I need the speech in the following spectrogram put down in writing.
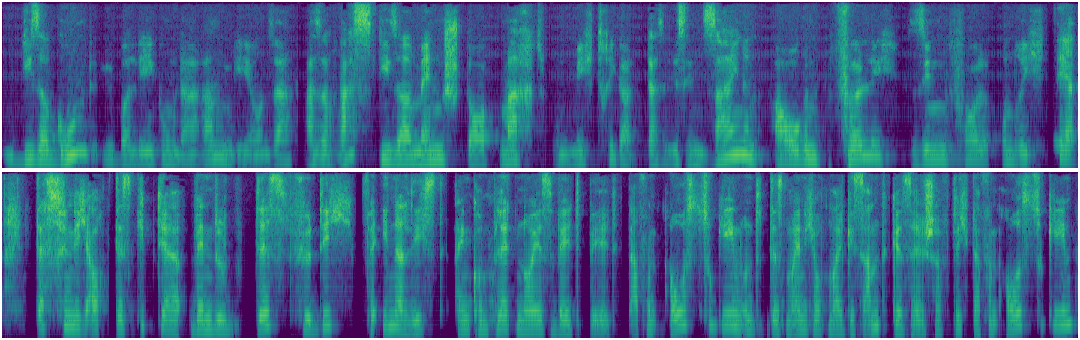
dieser Grundüberlegung da rangehe und sage, also was dieser Mensch dort macht und mich triggert, das ist in seinen Augen völlig sinnvoll und richtig. Ja, das finde ich auch, das gibt ja, wenn du das für dich verinnerlichst, ein komplett neues Weltbild. Davon auszugehen, und das meine ich auch mal gesamtgesellschaftlich, davon auszugehen,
